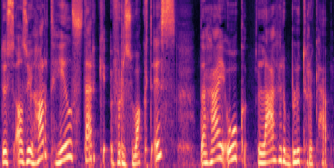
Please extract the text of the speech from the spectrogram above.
Dus als je hart heel sterk verzwakt is, dan ga je ook lagere bloeddruk hebben.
